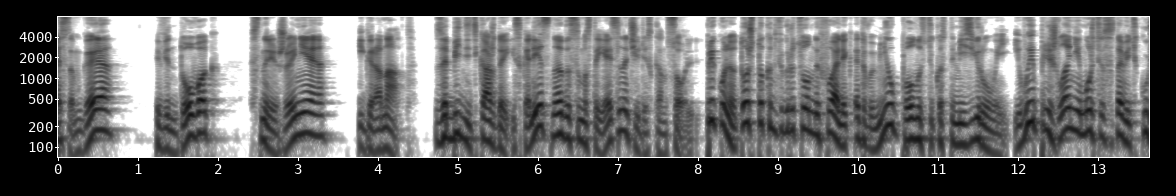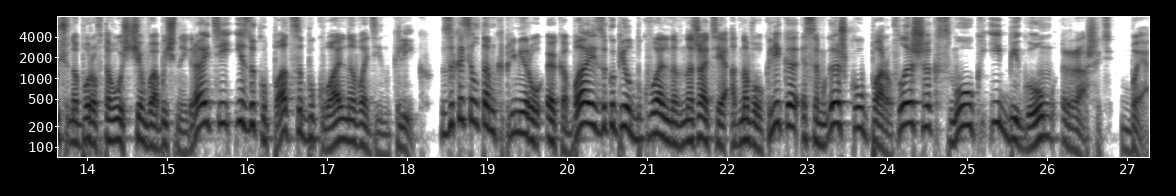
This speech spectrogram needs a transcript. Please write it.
СМГ, винтовок, снаряжения и гранат. Забиндить каждое из колец надо самостоятельно через консоль. Прикольно то, что конфигурационный файлик этого меню полностью кастомизируемый, и вы при желании можете составить кучу наборов того, с чем вы обычно играете, и закупаться буквально в один клик. Захотел там, к примеру, Экобай, закупил буквально в нажатии одного клика СМГшку, пару флешек, смоук и бегом рашить Б.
